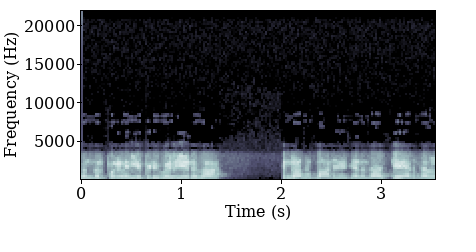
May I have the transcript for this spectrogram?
சந்தர்ப்பங்களில் இப்படி வெளியிடலாம். என்றாலும் பாரதிய ஜனதா தேர்தல்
